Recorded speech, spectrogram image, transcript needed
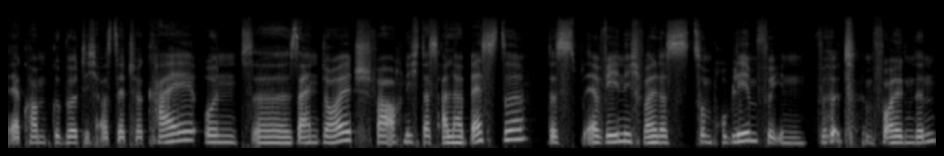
Er kommt gebürtig aus der Türkei und äh, sein Deutsch war auch nicht das allerbeste. Das erwähne ich, weil das zum Problem für ihn wird im Folgenden.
